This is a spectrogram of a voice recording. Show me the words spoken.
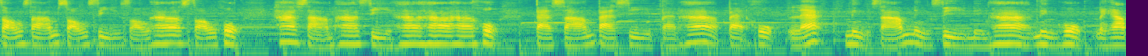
2 3 2 4 2 5 2 6 5 3 5 4 5 5 5 6 8 3 8 4 8 5 8 6 และ 1 3 1 4 1 5 1 6 นะครับ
